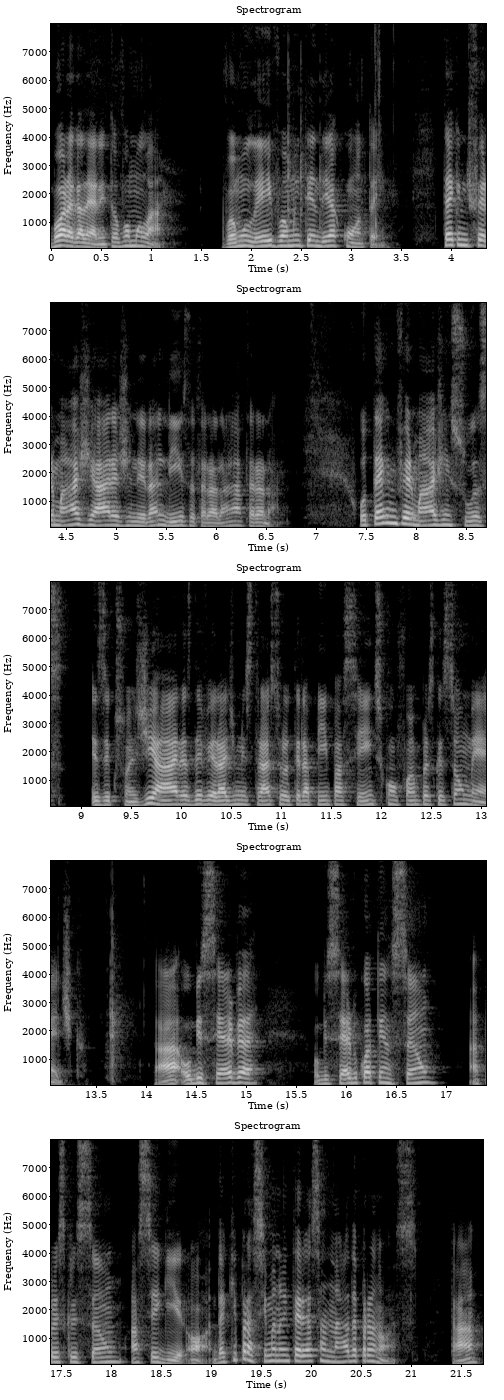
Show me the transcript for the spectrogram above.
Bora, galera, então vamos lá. Vamos ler e vamos entender a conta aí. Técnico de enfermagem, área generalista, tarará, tarará. O técnico de enfermagem, em suas execuções diárias, deverá administrar soroterapia em pacientes conforme prescrição médica. Tá? Observe, observe com atenção a prescrição a seguir. Ó, daqui para cima não interessa nada para nós. Tá?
